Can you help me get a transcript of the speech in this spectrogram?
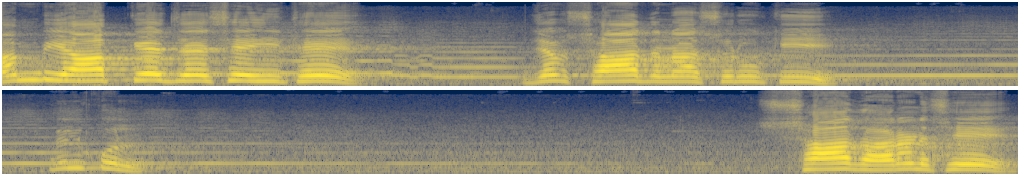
हम भी आपके जैसे ही थे, जब साधना शुरू की। बिल्कुल। साधारण से।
